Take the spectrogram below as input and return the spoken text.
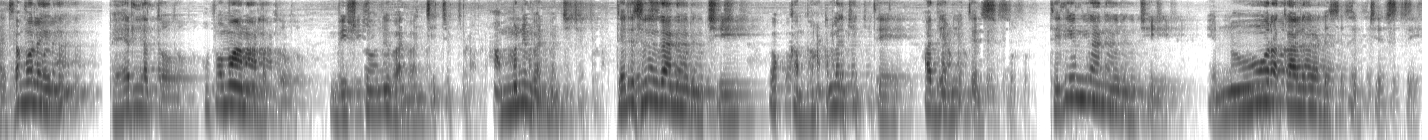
విధములైన పేర్లతో ఉపమానాలతో విష్ణువుని వర్ణించి చెప్పడం అమ్మని వర్ణించి చెప్పడం. తెలిసిన దాని గురించి ఒక్క మాటలో చెప్తే అదేమో తెలిసిపోదు. తెలియని దాని గురించి ఎన్నో రకాలుగా డిస్క్రైబ్ చేస్తే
